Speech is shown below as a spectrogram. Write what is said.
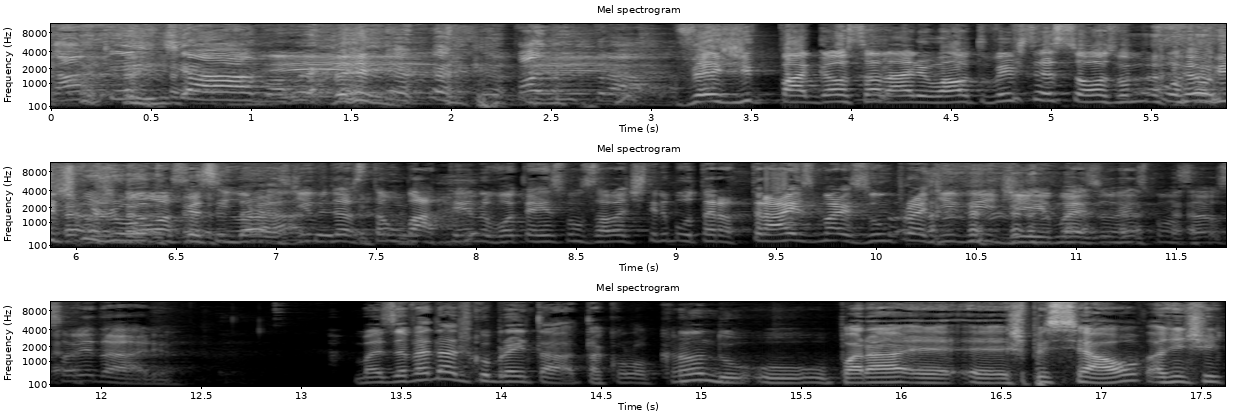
tá quente a água! Vem. Pode entrar! Em vez de pagar o salário alto, vem ser sócio, vamos correr o risco junto. Nossa senhora, as senão- dívidas estão batendo, vou ter responsabilidade tributária. Traz mais um para dividir, mais um responsável solidário. Mas é verdade que o Brent tá, tá colocando, o, o Pará é, é especial. A gente.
